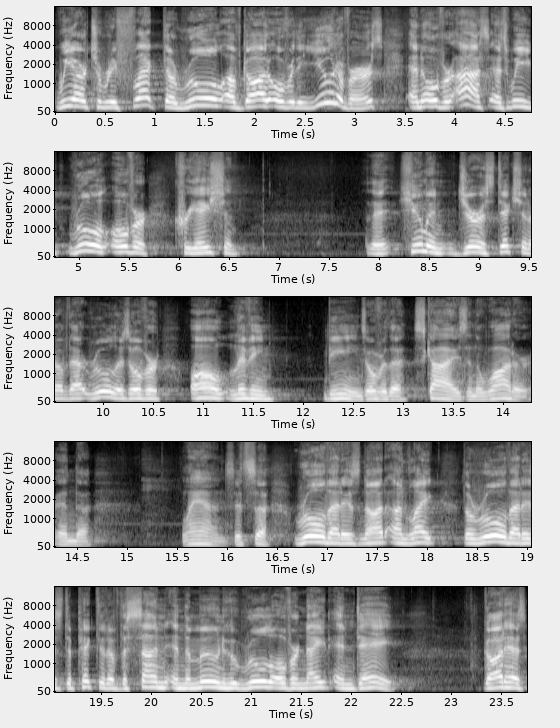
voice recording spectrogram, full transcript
We are to reflect the rule of God over the universe and over us as we rule over creation. The human jurisdiction of that rule is over all living beings, over the skies and the water and the lands. It's a rule that is not unlike the rule that is depicted of the sun and the moon who rule over night and day. God has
